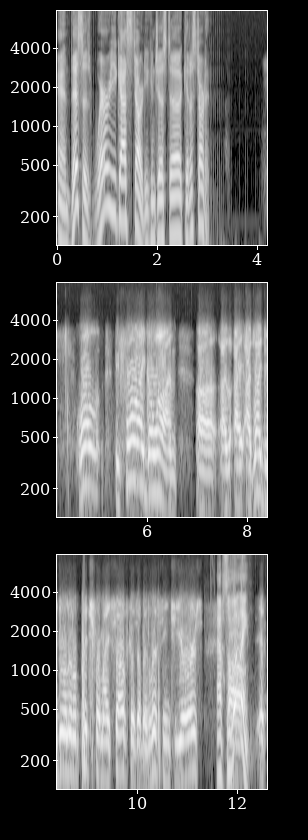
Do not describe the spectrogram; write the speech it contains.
And this is where you got started. You can just uh, get us started. Well, before I go on, uh, I, I, I'd like to do a little pitch for myself because I've been listening to yours. Absolutely. Uh, it,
